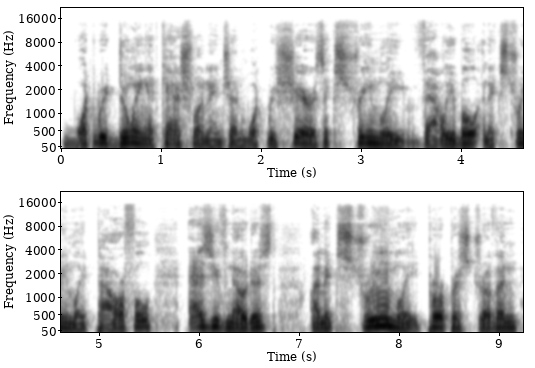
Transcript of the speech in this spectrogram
what we're doing at Cashflow Ninja and what we share is extremely valuable and extremely powerful. As you've noticed, I'm extremely purpose driven.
